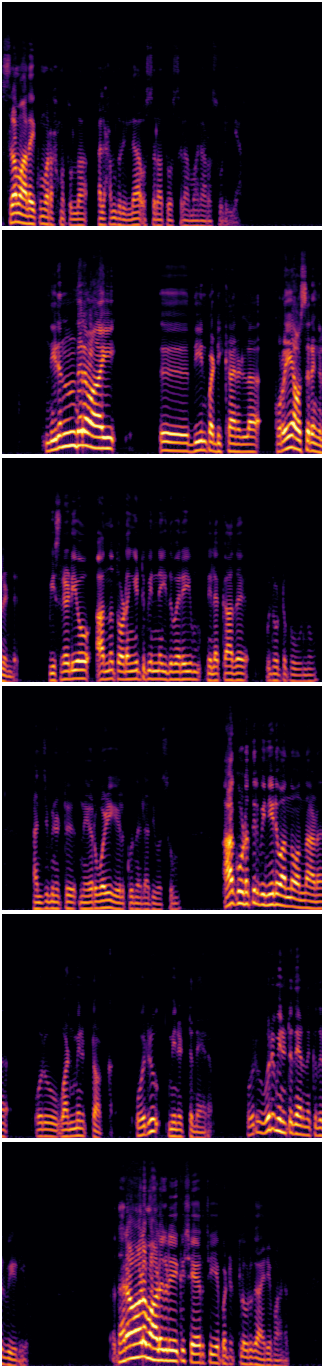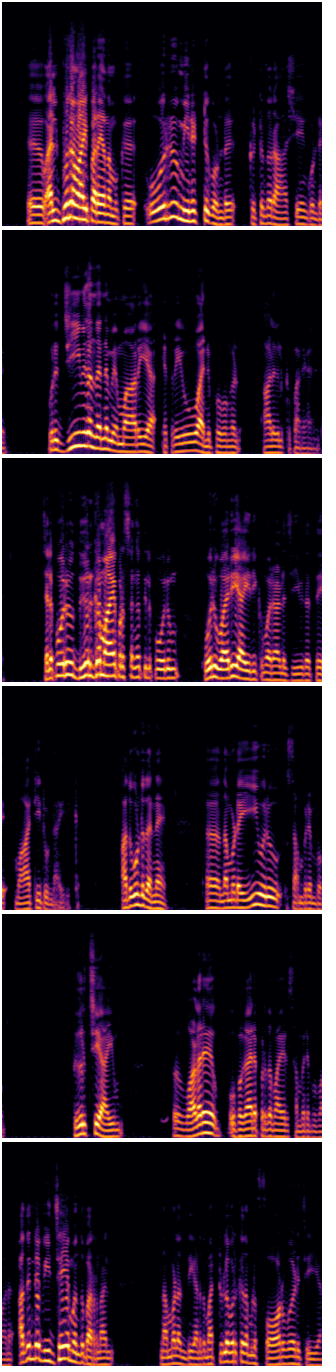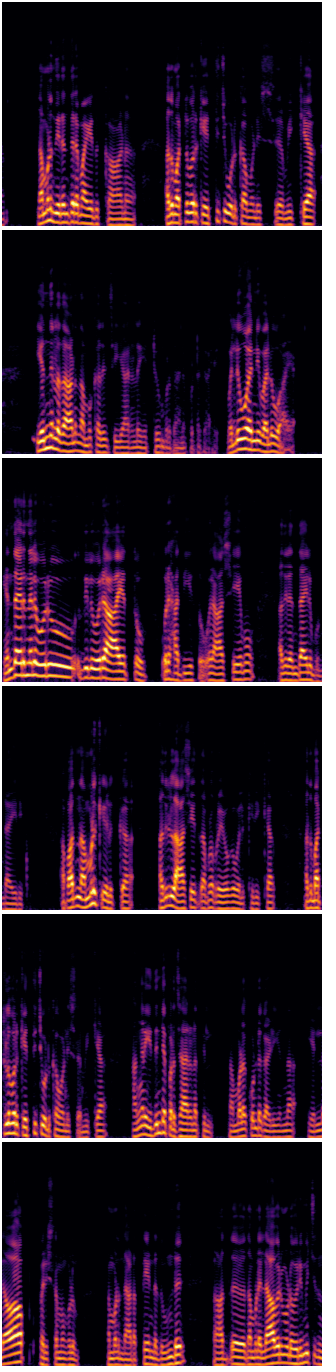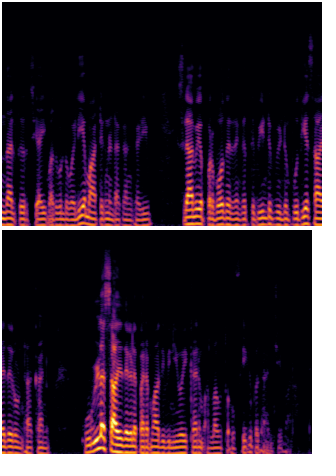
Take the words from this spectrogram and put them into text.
അസ്സാം വലൈക്കും വറഹമത്തുള്ള. അലഹമുല്ല വസ്സലാത്തു വസ്സലാം അല റസൂലില്ല. നിരന്തരമായി ദീൻ പഠിക്കാനുള്ള കുറേ അവസരങ്ങളുണ്ട്. പീസ് റേഡിയോ അന്ന് തുടങ്ങിയിട്ട് പിന്നെ ഇതുവരെയും നിലക്കാതെ മുന്നോട്ട് പോകുന്നു. അഞ്ച് മിനിറ്റ് നേർവഴി കേൾക്കുന്ന എല്ലാ ദിവസവും. ആ കൂട്ടത്തിൽ പിന്നീട് വന്ന ഒന്നാണ് ഒരു വൺ മിനിറ്റ് ടോക്ക് ഒരു മിനിറ്റ് നേരം. ഒരു ഒരു മിനിറ്റ് നേരം നിൽക്കുന്ന ഒരു വീഡിയോ. ധാരാളം ആളുകളിലേക്ക് ഷെയർ ചെയ്യപ്പെട്ടിട്ടുള്ള ഒരു കാര്യമാണത്. അത്ഭുതമായി പറയാം നമുക്ക്. ഒരു മിനിറ്റ് കൊണ്ട് കിട്ടുന്ന ഒരു ആശയം കൊണ്ട് ഒരു ജീവിതം തന്നെ മാറിയ എത്രയോ അനുഭവങ്ങൾ ആളുകൾക്ക് പറയാനുണ്ട്. ചിലപ്പോൾ ഒരു ദീർഘമായ പ്രസംഗത്തിൽ പോലും ഒരു വരിയായിരിക്കും ഒരാളുടെ ജീവിതത്തെ മാറ്റിയിട്ടുണ്ടായിരിക്കുക അതുകൊണ്ട് തന്നെ നമ്മുടെ ഈ ഒരു സംരംഭം തീർച്ചയായും വളരെ ഉപകാരപ്രദമായ ഒരു സംരംഭമാണ്. അതിന്റെ വിജയമെന്ന് പറഞ്ഞാൽ നമ്മൾ എന്ത് ചെയ്യണം മറ്റുള്ളവർക്ക് നമ്മൾ ഫോർവേഡ് ചെയ്യാം. നമ്മൾ നിരന്തരമായി ഇത് കാണുക. അത് മറ്റുള്ളവർക്ക് എത്തിച്ചു കൊടുക്കാൻ വേണ്ടി ശ്രമിക്കുക എന്നുള്ളതാണ് നമുക്കതിൽ ചെയ്യാനുള്ള ഏറ്റവും പ്രധാനപ്പെട്ട കാര്യം. വലുവോ അന്യ വലുവായ എന്തായിരുന്നാലും ഒരു ഇതിൽ ഒരു ആയത്തോ ഒരു ഹദീസോ ഒരു ആശയമോ അതിലെന്തായാലും ഉണ്ടായിരിക്കും. അപ്പോൾ അത് നമ്മൾ കേൾക്കുക അതിലുള്ള ആശയത്തെ നമ്മൾ പ്രയോഗവൽക്കരിക്കുക അത് മറ്റുള്ളവർക്ക് എത്തിച്ചു കൊടുക്കാൻ വേണ്ടി ശ്രമിക്കുക. അങ്ങനെ ഇതിന്റെ പ്രചാരണത്തിൽ നമ്മളെക്കൊണ്ട് കഴിയുന്ന എല്ലാ പരിശ്രമങ്ങളും നമ്മൾ നടത്തേണ്ടതുണ്ട്. അത് നമ്മളെല്ലാവരും കൂടെ ഒരുമിച്ച് നിന്നാൽ തീർച്ചയായും അതുകൊണ്ട് വലിയ മാറ്റങ്ങൾ ഉണ്ടാക്കാൻ കഴിയും. ഇസ്ലാമിക പ്രബോധന രംഗത്ത് വീണ്ടും വീണ്ടും പുതിയ സാധ്യതകൾ ഉണ്ടാക്കാനും ഉള്ള സാധ്യതകളെ പരമാവധി വിനിയോഗിക്കാനും അള്ളാഹു തൗഫീഖ് പ്രദാനം ചെയ്യുമാറാവട്ടെ.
